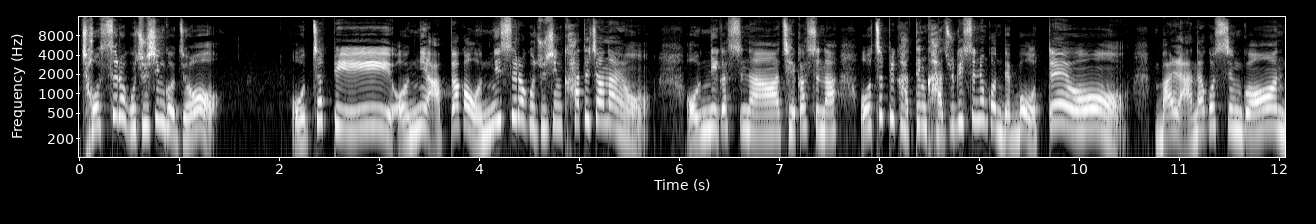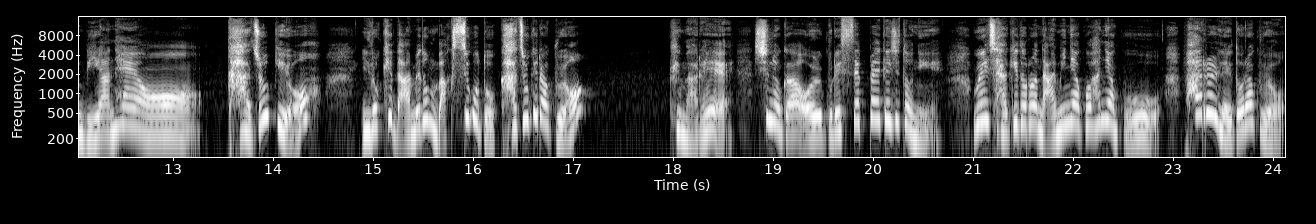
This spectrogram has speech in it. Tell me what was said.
저 쓰라고 주신 거죠. 어차피 언니 아빠가 언니 쓰라고 주신 카드잖아요. 언니가 쓰나 제가 쓰나 어차피 같은 가족이 쓰는 건데 뭐 어때요? 말 안 하고 쓴 건 미안해요. 가족이요? 이렇게 남의 돈 막 쓰고도 가족이라고요? 그 말에 신우가 얼굴이 새빨개지더니 왜 자기더러 남이냐고 하냐고 화를 내더라고요.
